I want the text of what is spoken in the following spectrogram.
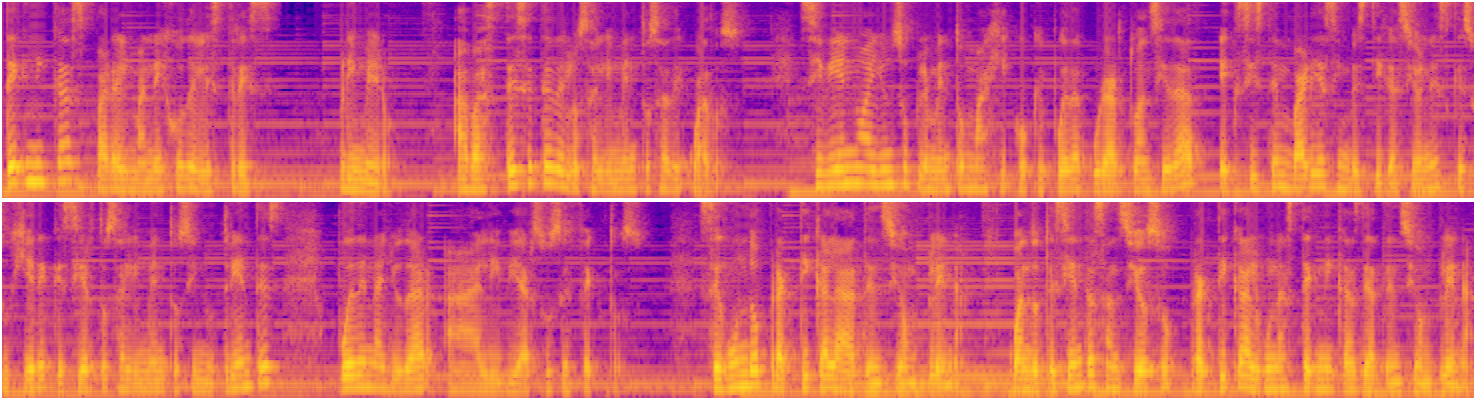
Técnicas para el manejo del estrés. Primero, abastécete de los alimentos adecuados. Si bien no hay un suplemento mágico que pueda curar tu ansiedad, existen varias investigaciones que sugieren que ciertos alimentos y nutrientes pueden ayudar a aliviar sus efectos. Segundo, practica la atención plena. Cuando te sientas ansioso, practica algunas técnicas de atención plena,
